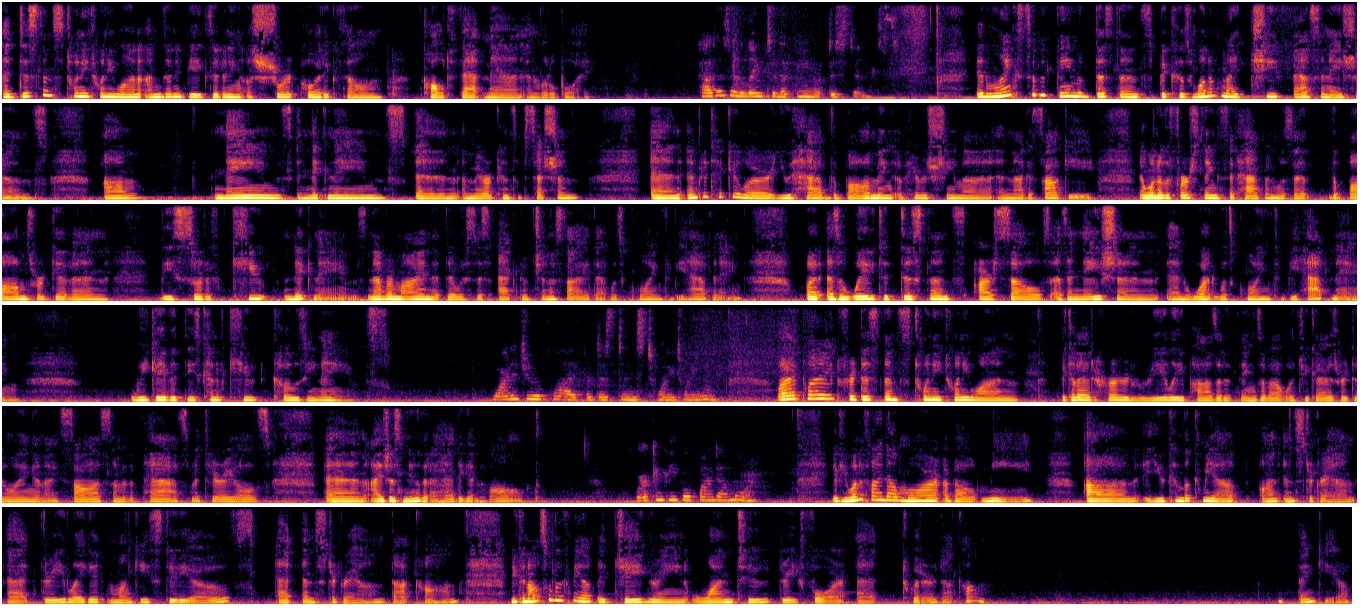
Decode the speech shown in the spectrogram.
At Distance 2021, I'm going to be exhibiting a short poetic film called Fat Man and Little Boy. How does it link to the theme of distance? It links to the theme of distance because one of my chief fascinations, um, names and nicknames and Americans' obsession. And in particular, you have the bombing of Hiroshima and Nagasaki. And one of the first things that happened was that the bombs were given these sort of cute nicknames. Never mind that there was this act of genocide that was going to be happening. But as a way to distance ourselves as a nation and what was going to be happening, we gave it these kind of cute, cozy names. Why did you apply for Distance 2021? Well, I applied for Distance 2021 because I'd heard really positive things about what you guys were doing and I saw some of the past materials and I just knew that I had to get involved. Where can people find out more? If you want to find out more about me, um, you can look me up on Instagram at Three Legged Monkey Studios at Instagram.com. You can also look me up at jgreen1234 at Twitter.com. Thank you.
